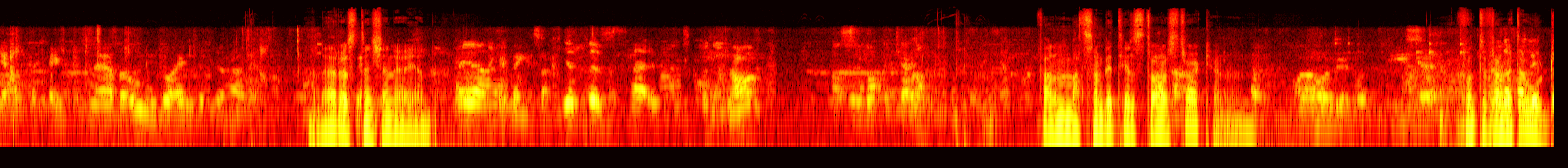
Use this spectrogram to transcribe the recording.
jättelänge. När jag var ung då hängde vi ju här. Den här rösten känner jag igen. Jag, jag trivs här. Ja, Fan, om Mattsson blir till starstruck här nu. Får inte fram ett ord.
